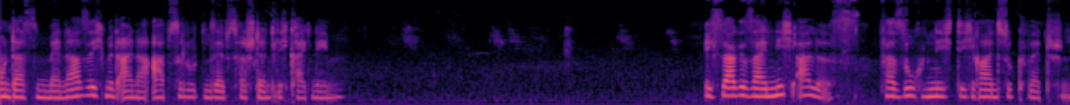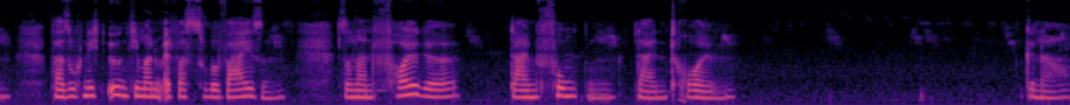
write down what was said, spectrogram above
Und dass Männer sich mit einer absoluten Selbstverständlichkeit nehmen. Ich sage, sei nicht alles. Versuch nicht, dich reinzuquetschen. Versuch nicht, irgendjemandem etwas zu beweisen, sondern folge deinem Funken, deinen Träumen. Genau.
